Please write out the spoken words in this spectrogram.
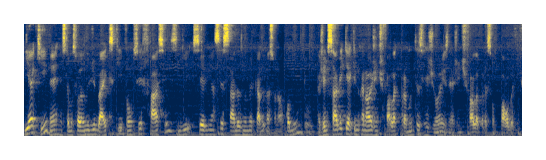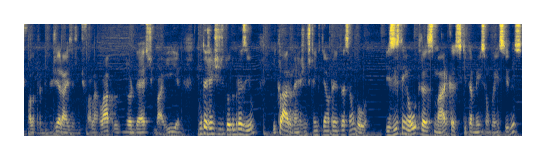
E aqui, né, estamos falando de bikes que vão ser fáceis de serem acessadas no mercado nacional como um todo. A gente sabe que aqui no canal a gente fala para muitas regiões, né? A gente fala para São Paulo, a gente fala para Minas Gerais, a gente fala lá para o Nordeste, Bahia, muita gente de todo o Brasil. E claro, né, a gente tem que ter uma penetração boa. Existem outras marcas que também são conhecidas,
